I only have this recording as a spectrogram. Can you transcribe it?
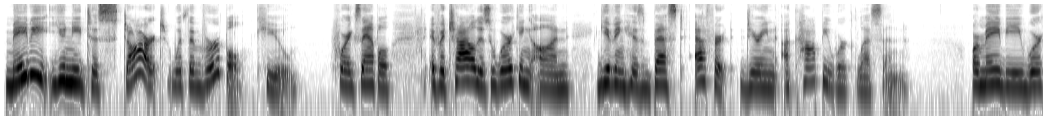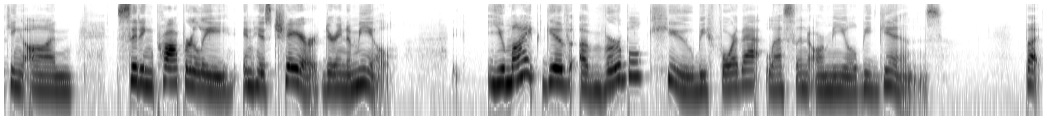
Maybe you need to start with a verbal cue for example, if a child is working on giving his best effort during a copywork lesson, or maybe working on sitting properly in his chair during a meal, you might give a verbal cue before that lesson or meal begins. But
